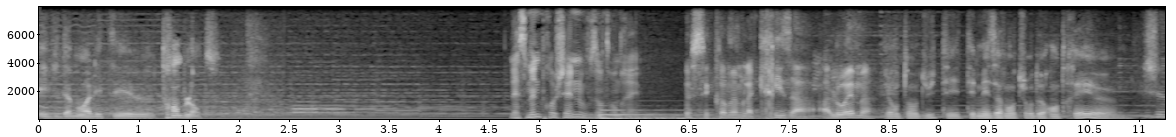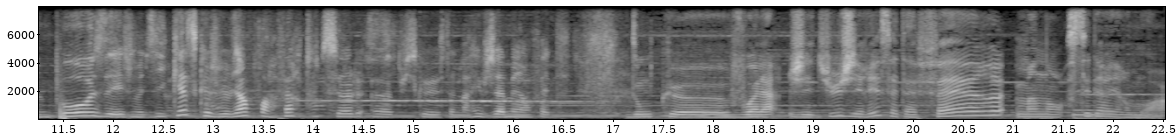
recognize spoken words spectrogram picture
évidemment elle était euh, tremblante. La semaine prochaine, vous entendrez. C'est quand même la crise à, à l'OM. J'ai entendu tes, tes mésaventures de rentrée. euh, Je me pose et je me dis qu'est-ce que je vais bien pouvoir faire toute seule, euh, puisque ça ne m'arrive jamais en fait. Donc euh, voilà, j'ai dû gérer cette affaire. Maintenant, c'est derrière moi.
